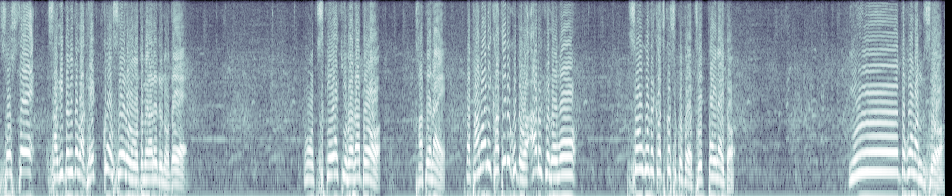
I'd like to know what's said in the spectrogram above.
そして、詐欺飛びとか結構精度が求められるのでもう付け焼き場だと勝てない、まあ、たまに勝てることはあるけども総合で勝ち越すことは絶対ないと。いうところなんですよ。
